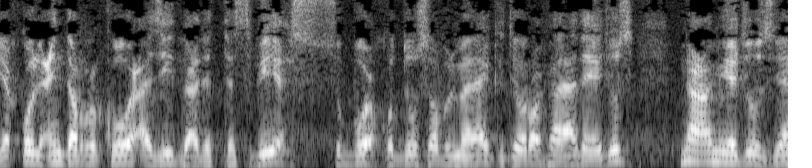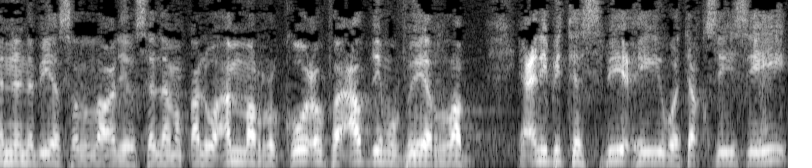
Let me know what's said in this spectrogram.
يقول عند الركوع أزيد بعد التسبيح سبوح قدوس رب الملائكة وروح هذا يجوز؟ نعم يجوز لأن النبي صلى الله عليه وسلم قال وأما الركوع فعظموا فيه الرب يعني بتسبيحه وتقصيصه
